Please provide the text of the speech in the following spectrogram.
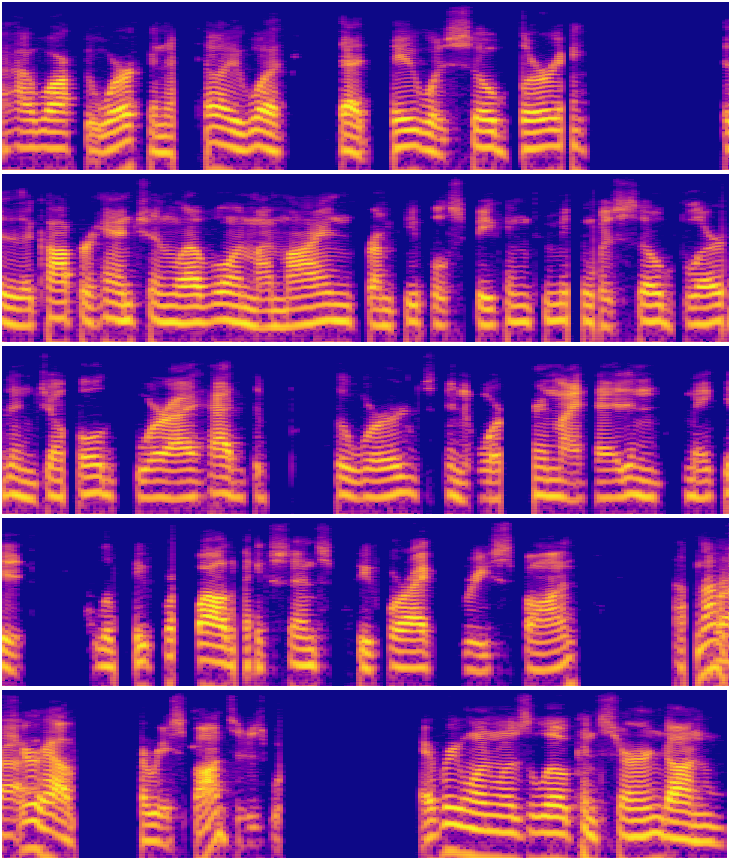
I walked to work, and I tell you what, that day was so blurry. The comprehension level in my mind from people speaking to me was so blurred and jumbled where I had to the words in order in my head and make it wait for a while to make sense before I could respond. I'm not right. sure how my responses were. Everyone was a little concerned on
